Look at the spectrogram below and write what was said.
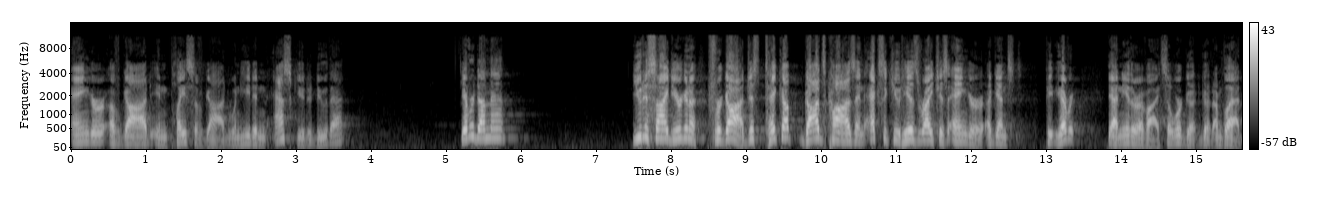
anger of God in place of God when He didn't ask you to do that? You ever done that? You decide you're going to, for God, just take up God's cause and execute His righteous anger against people. You ever? Yeah, neither have I. So we're good. Good. I'm glad.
